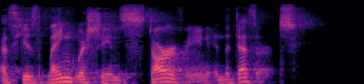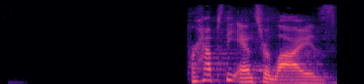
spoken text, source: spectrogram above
as he is languishing, starving in the desert? Perhaps the answer lies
